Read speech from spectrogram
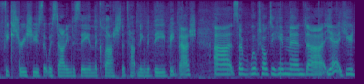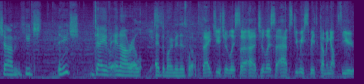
fixture issues that we're starting to see in the clash that's happening with the Big Bash. Uh, so we'll talk to him, and uh, yeah, huge, um, huge, huge day of NRL at the moment as well. Thank you, Jalissa. Uh, Apps, Jimmy Smith coming up for you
